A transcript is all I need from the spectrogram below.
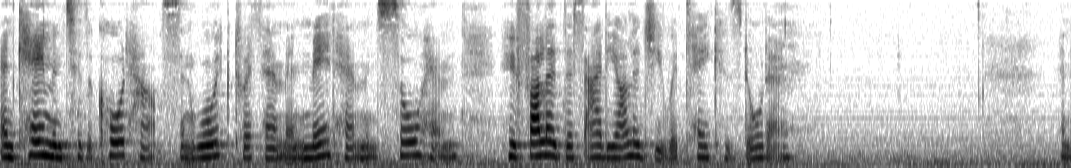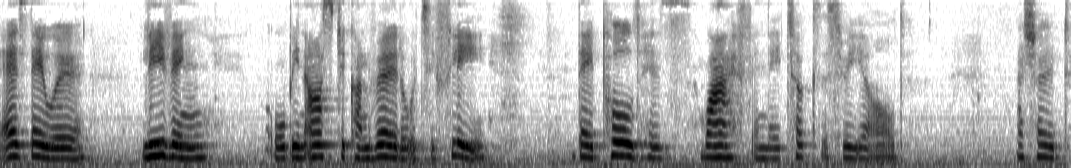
and came into the courthouse and worked with him and met him and saw him who followed this ideology would take his daughter. And as they were leaving or being asked to convert or to flee, they pulled his wife and they took the three year old. I showed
